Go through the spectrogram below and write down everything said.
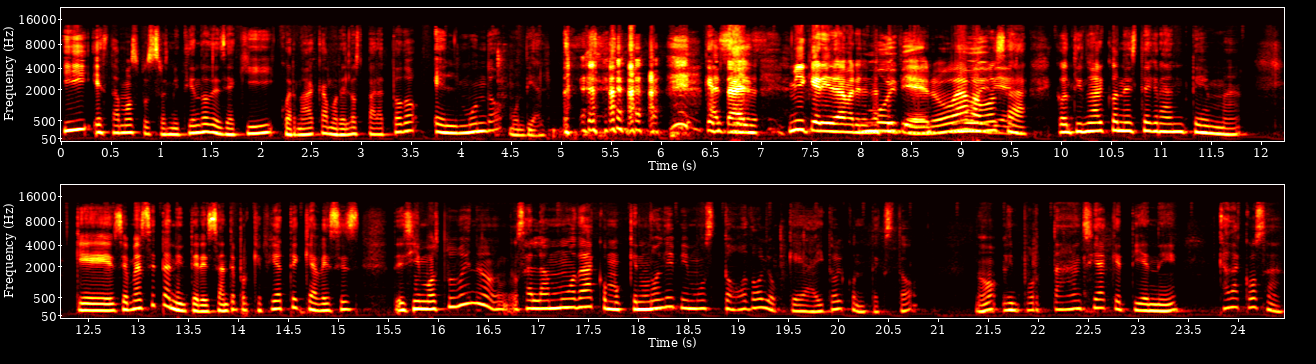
y estamos pues transmitiendo desde aquí Cuernavaca, Morelos para todo el mundo mundial. ¿Qué tal, mi querida Marilena? Muy bien. Ah, vamos a continuar con este gran tema que se me hace tan interesante porque fíjate que a veces decimos, pues bueno, o sea, la moda como que no le vemos todo lo que hay, todo el contexto, ¿no? La importancia que tiene cada cosa.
